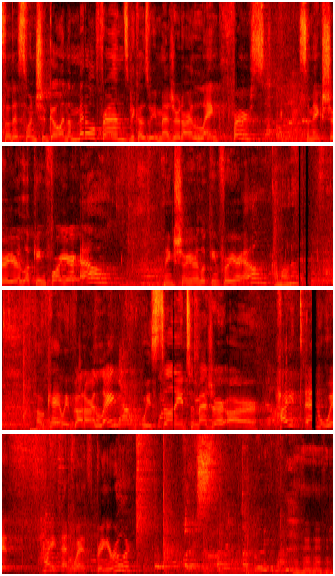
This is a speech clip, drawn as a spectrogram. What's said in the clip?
So this one should go in the middle, friends, because we measured our length first. So make sure you're looking for your L. Make sure you're looking for your L. Come on up. Okay, we've got our length. We still need to measure our height and width. Height and width. Bring your ruler.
